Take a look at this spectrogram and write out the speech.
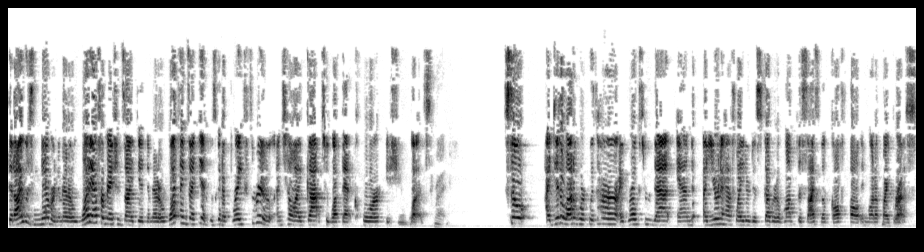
that I was never, no matter what affirmations I did, no matter what things I did, was going to break through until I got to what that core issue was. Right. So I did a lot of work with her. I broke through that and a year and a half later discovered a lump the size of a golf ball in one of my breasts.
